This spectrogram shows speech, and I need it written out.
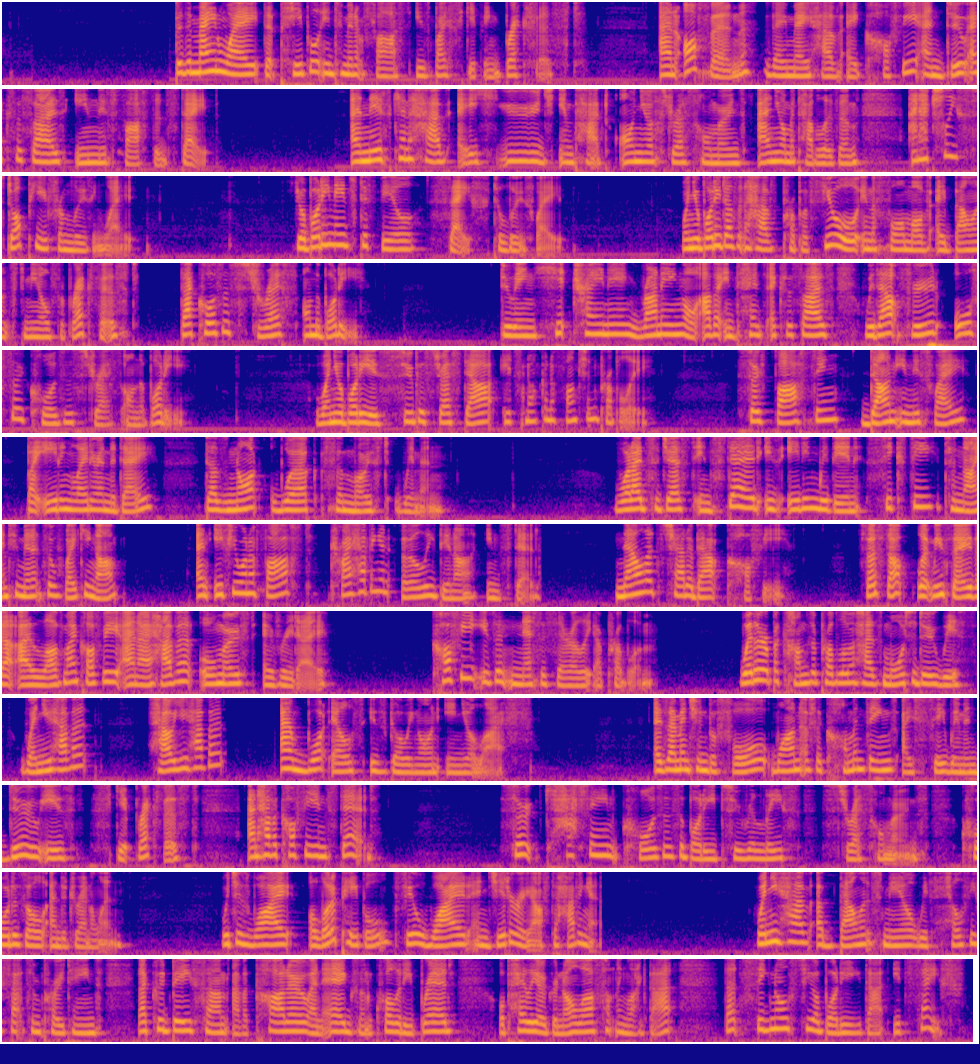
But the main way that people intermittent fast is by skipping breakfast. And often they may have a coffee and do exercise in this fasted state. And this can have a huge impact on your stress hormones and your metabolism and actually stop you from losing weight. Your body needs to feel safe to lose weight. When your body doesn't have proper fuel in the form of a balanced meal for breakfast, that causes stress on the body. Doing HIIT training, running, or other intense exercise without food also causes stress on the body. When your body is super stressed out, it's not going to function properly. So, fasting done in this way, by eating later in the day, does not work for most women. What I'd suggest instead is eating within 60 to 90 minutes of waking up. And if you want to fast, try having an early dinner instead. Now let's chat about coffee. First up, let me say that I love my coffee and I have it almost every day coffee isn't necessarily a problem. Whether it becomes a problem has more to do with when you have it, how you have it, and what else is going on in your life. As I mentioned before, one of the common things I see women do is skip breakfast and have a coffee instead. So, caffeine causes the body to release stress hormones, cortisol and adrenaline which is why a lot of people feel wired and jittery after having it. When you have a balanced meal with healthy fats and proteins, that could be some avocado and eggs and quality bread or paleo granola, something like that, that signals to your body that it's safe.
